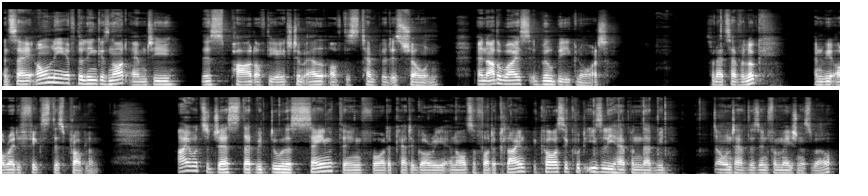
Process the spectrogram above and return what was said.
and say only if the link is not empty, this part of the HTML of this template is shown. And otherwise it will be ignored. So let's have a look and we already fixed this problem. I would suggest that we do the same thing for the category and also for the client because it could easily happen that we don't have this information as well.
